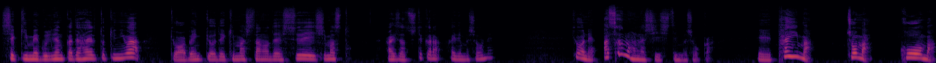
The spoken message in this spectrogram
史跡巡りなんかで入るときには、今日は勉強できましたので失礼しますと挨拶してから入りましょうね。今日はね、朝の話してみましょうか。えー、大麻、チョマ、コーマ、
